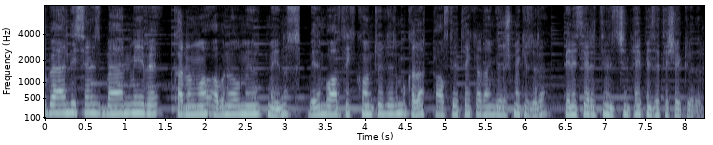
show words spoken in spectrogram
Videomu beğendiyseniz beğenmeyi ve kanalıma abone olmayı unutmayınız. Benim bu haftaki kontrollerim bu kadar. Haftaya tekrardan görüşmek üzere. Beni seyrettiğiniz için hepinize teşekkür ederim.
